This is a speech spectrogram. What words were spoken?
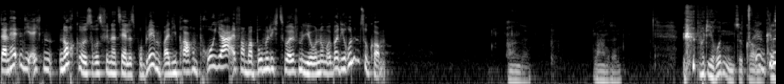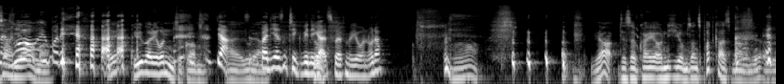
dann hätten die echt ein noch größeres finanzielles Problem, weil die brauchen pro Jahr einfach mal bummelig 12 Millionen, um über die Runden zu kommen. Wahnsinn. Wahnsinn. Über die Runden zu kommen. Das so sagen wir auch mal. über die, Ey, über die Runden zu kommen. ja, Halleluja. bei dir ist ein Tick weniger So. als 12 Millionen, oder? Ja, deshalb kann ich auch nicht hier umsonst Podcast machen. Ne? Also,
